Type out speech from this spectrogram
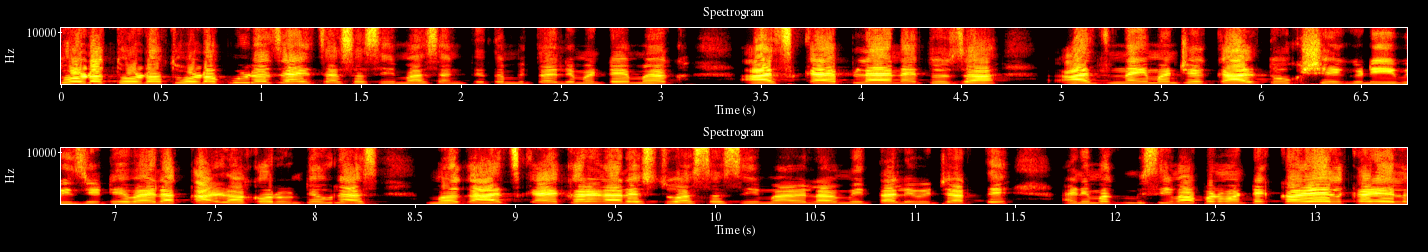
थोडं, थोडं, थोडं पुढे जायचं." असं सीमा सांगते. तर मिताली म्हणते, "मग आज काय प्लॅन आहे तुझा? आज नाही म्हणजे काल तू शेगडी विझी ठेवायला काळा करून ठेवलास. मग आज काय करणार आहेस तू?" असं सीमाला मिताली विचारते आणि मग सीमा पण म्हणते, "कळेल, कळेल.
